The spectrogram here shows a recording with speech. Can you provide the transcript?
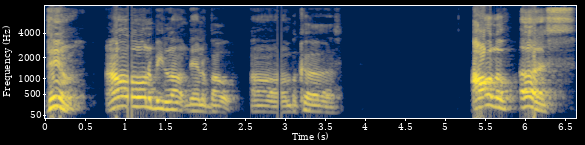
them. I don't want to be lumped in a boat um because all of us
